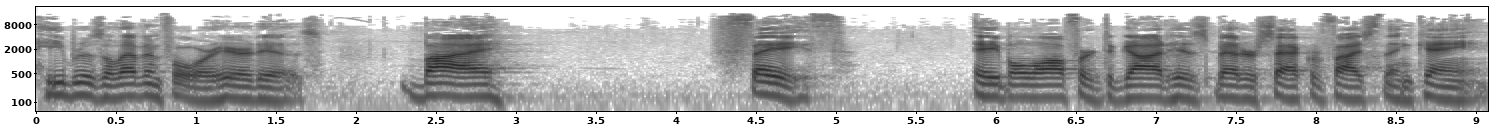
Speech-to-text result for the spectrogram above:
Hebrews 11:4 here it is. By faith Abel offered to God his better sacrifice than Cain,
